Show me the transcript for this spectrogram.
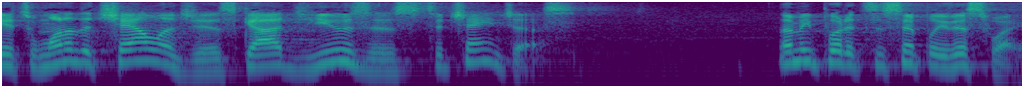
it's one of the challenges God uses to change us. Let me put it simply this way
